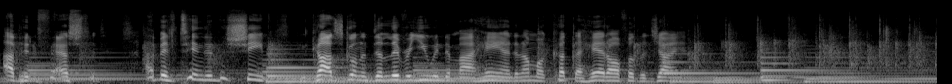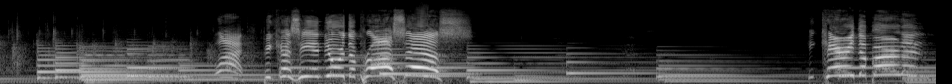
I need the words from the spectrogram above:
I've been fasting. I've been tending the sheep, and God's going to deliver you into my hand, and I'm going to cut the head off of the giant. Why? Because he endured the process. He carried the burden.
